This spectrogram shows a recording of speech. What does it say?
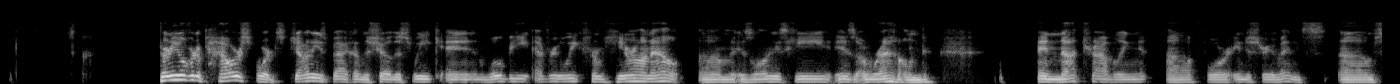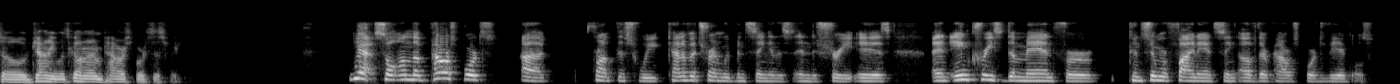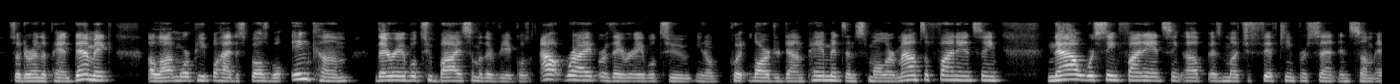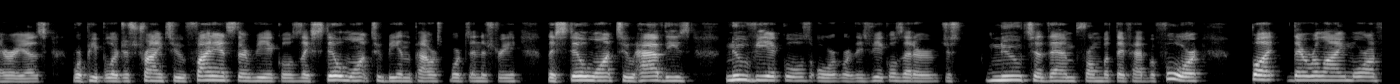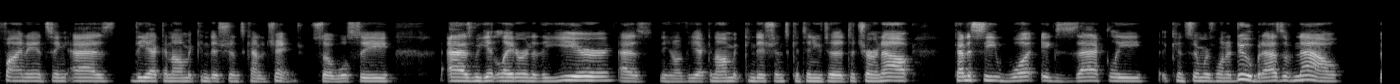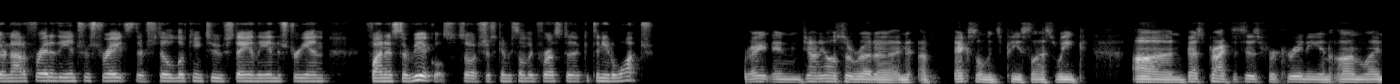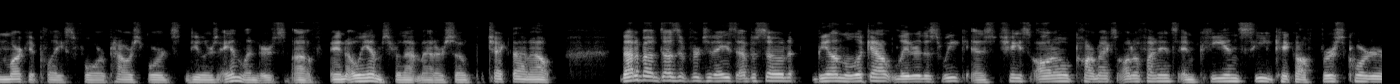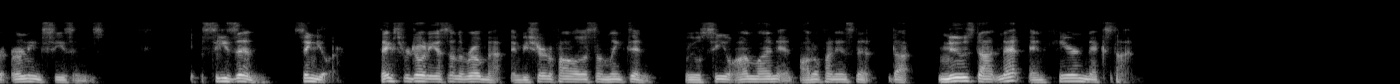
Turning over to power sports, Johnnie's back on the show this week and will be every week from here on out, um, as long as he is around and not traveling uh, for industry events. Um, so, Johnnie, what's going on in power sports this week? Yeah, so on the power sports uh, front this week, kind of a trend we've been seeing in this industry is an increased demand for consumer financing of their power sports vehicles. So during the pandemic, a lot more people had disposable income. They were able to buy some of their vehicles outright, or they were able to, you know, put larger down payments and smaller amounts of financing. Now we're seeing financing up as much as 15% in some areas where people are just trying to finance their vehicles. They still want to be in the power sports industry. They still want to have these new vehicles or, or these vehicles that are just new to them from what they've had before, but they're relying more on financing as the economic conditions kind of change. So we'll see as we get later into the year, as you know, the economic conditions continue to, to churn out, kind of see what exactly consumers want to do. But as of now, they're not afraid of the interest rates. They're still looking to stay in the industry and finance their vehicles. So it's just going to be something for us to continue to watch. Right, and Johnnie also wrote a, an a excellence piece last week on best practices for creating an online marketplace for power sports dealers and lenders, uh, and OEMs for that matter. So check that out. That about does it for today's episode. Be on the lookout later this week as Chase Auto, CarMax Auto Finance, and PNC kick off first quarter earnings seasons. Season singular. Thanks for joining us on the roadmap, and be sure to follow us on LinkedIn. We will see you online at autofinance.net news.net and here next time.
